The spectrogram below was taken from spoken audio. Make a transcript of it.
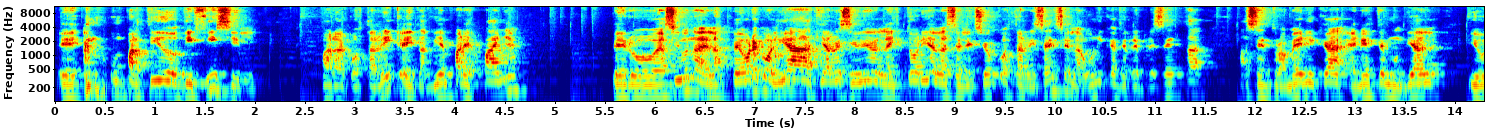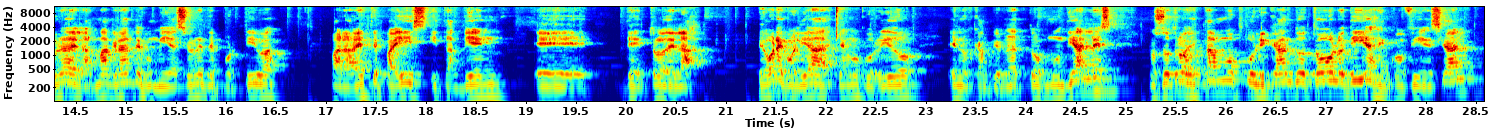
un partido difícil para Costa Rica y también para España pero ha sido una de las peores goleadas que ha recibido en la historia la selección costarricense, la única que representa a Centroamérica en este mundial y una de las más grandes humillaciones deportivas para este país y también eh, dentro de las peores goleadas que han ocurrido en los campeonatos mundiales. Nosotros estamos publicando todos los días en Confidencial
